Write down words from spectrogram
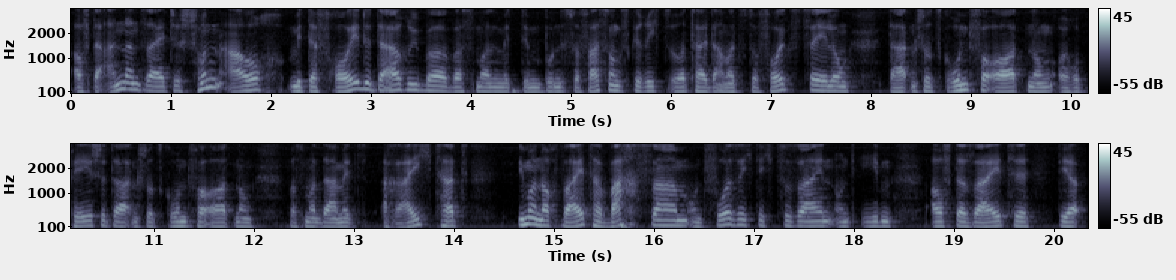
auf der anderen Seite schon auch mit der Freude darüber, was man mit dem Bundesverfassungsgerichtsurteil damals zur Volkszählung Datenschutzgrundverordnung, europäische Datenschutzgrundverordnung, was man damit erreicht hat, immer noch weiter wachsam und vorsichtig zu sein und eben auf der Seite der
